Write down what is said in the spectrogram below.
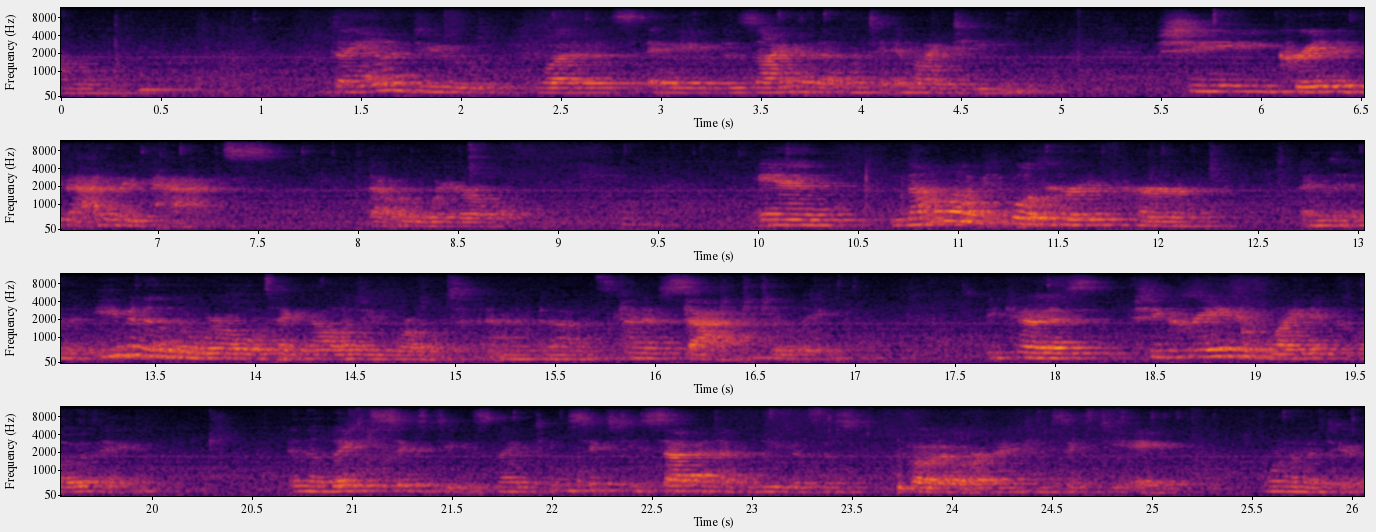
Um, Diana Dew was a designer that went to MIT. She created battery packs that were wearable. And not a lot of people have heard of her, and, and even in the wearable technology world, and uh, it's kind of sad, really, because she created lighted clothing in the late 60s, 1967, I believe is this photo, or 1968, one of the two.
